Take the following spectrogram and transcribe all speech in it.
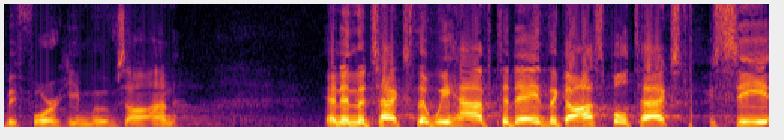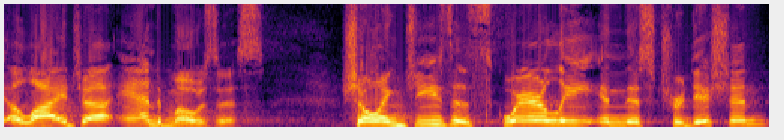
before he moves on. And in the text that we have today, the gospel text, we see Elijah and Moses showing Jesus squarely in this tradition,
